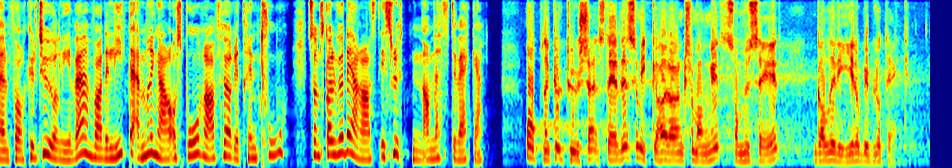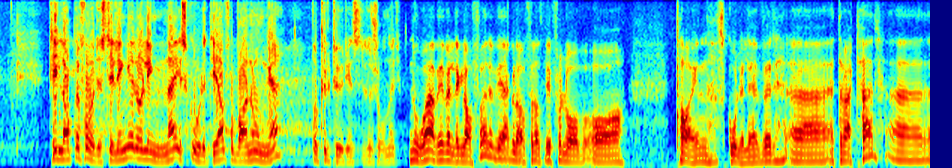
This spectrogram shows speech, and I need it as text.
Men for kulturlivet var det lite endringer å spore før i trinn 2, som skal vurderes i slutten av neste uke. Åpne kultursteder som ikke har arrangementer, som museer, gallerier og bibliotek. Tillate forestillinger og lignende i skoletida for barn og unge på kulturinstitusjoner. Noe er vi veldig glad for. Vi er glad for at vi får lov å ta inn skoleelever eh, etter hvert her. Eh,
